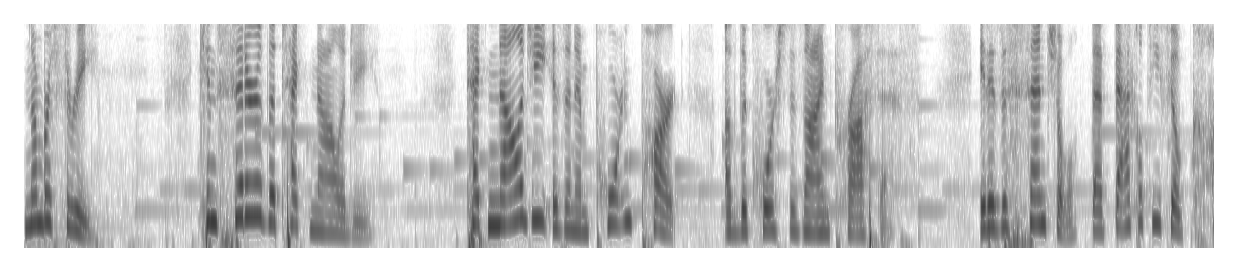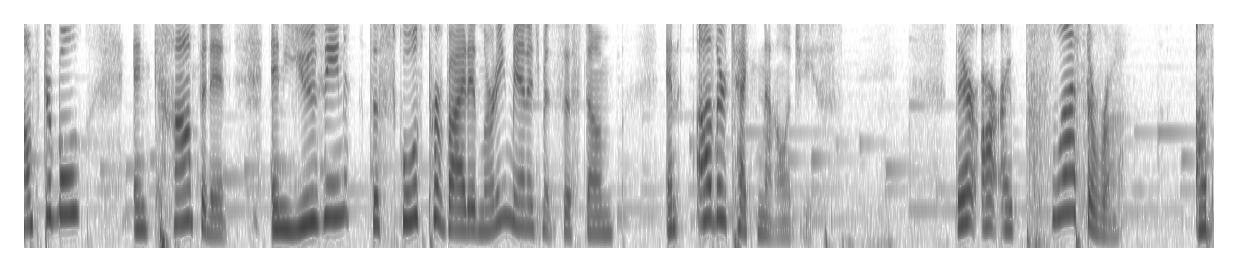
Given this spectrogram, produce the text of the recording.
Number three, consider the technology. Technology is an important part of the course design process. It is essential that faculty feel comfortable and confident in using the school's provided learning management system and other technologies. There are a plethora of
